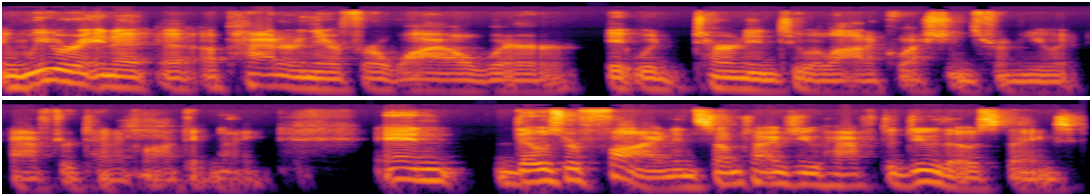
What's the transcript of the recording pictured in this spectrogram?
And we were in a, a, pattern there for a while where it would turn into a lot of questions from you at, after 10 o'clock at night. And those are fine and sometimes you have to do those things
